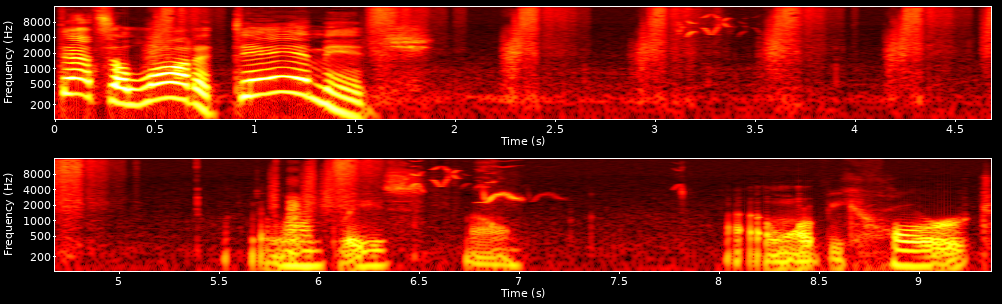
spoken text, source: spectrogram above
That's a lot of damage. Leave me alone, please. No. I don't want to be hurt.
